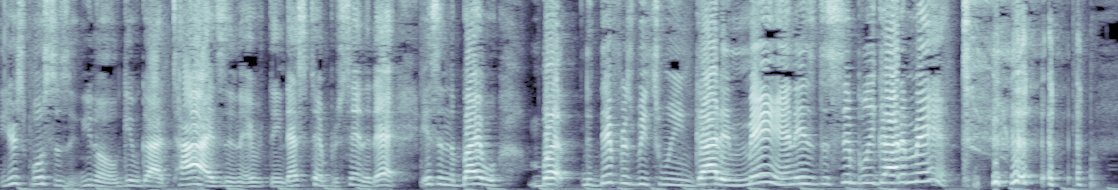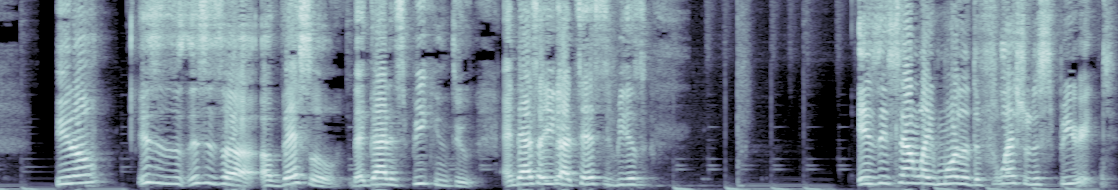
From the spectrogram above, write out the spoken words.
you're supposed to, you know, give God tithes and everything. That's 10% of that. It's in the Bible. But the difference between God and man is the simply God and man. you know? This is this is a, a vessel that God is speaking through. And that's how you got tested because is it sound like more of the flesh or the spirit?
